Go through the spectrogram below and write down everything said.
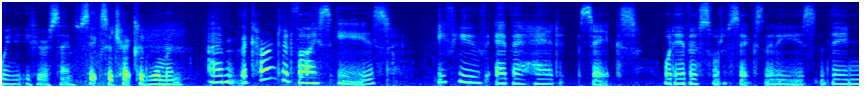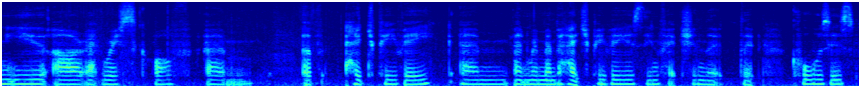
when if you're a same-sex attracted woman. Um, the current advice is if you've ever had sex, whatever sort of sex that is, then you are at risk of um, of HPV. Um, and remember, HPV is the infection that, that causes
